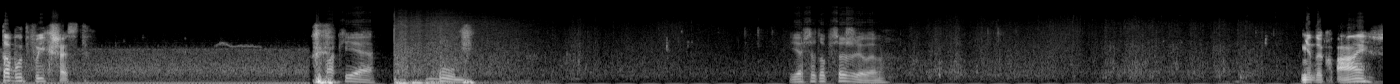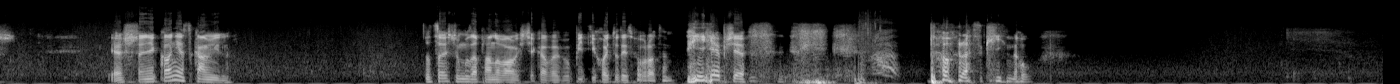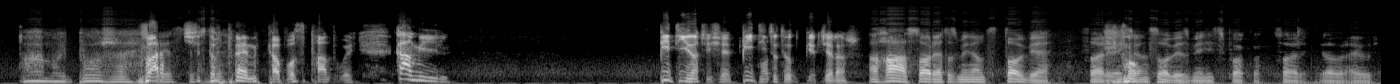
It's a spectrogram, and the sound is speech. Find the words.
To był twój chrzest. Fuck yeah. Boom. Jeszcze to przeżyłem. Nie do... A, jeszcze... Jeszcze nie koniec, Kamil. To co jeszcze mu zaplanowałeś ciekawego? Pity, chodź tutaj z powrotem. Jeb się! Dobra, skinął. O mój Boże. Warć się do pęka, bo spadłeś. Kamil! Pity znaczy się. Pity, co ty odpierdzielasz? Aha, sorry, ja to zmieniam w tobie. Sorry, ja No. chciałem sobie zmienić, spoko. Sorry, dobra, już.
